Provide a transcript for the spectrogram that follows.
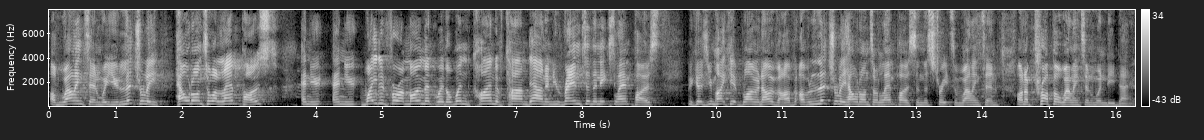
of Wellington where you literally held onto a lamppost and you, and you waited for a moment where the wind kind of calmed down and you ran to the next lamppost because you might get blown over. I've, I've literally held onto a lamppost in the streets of Wellington on a proper Wellington windy day.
